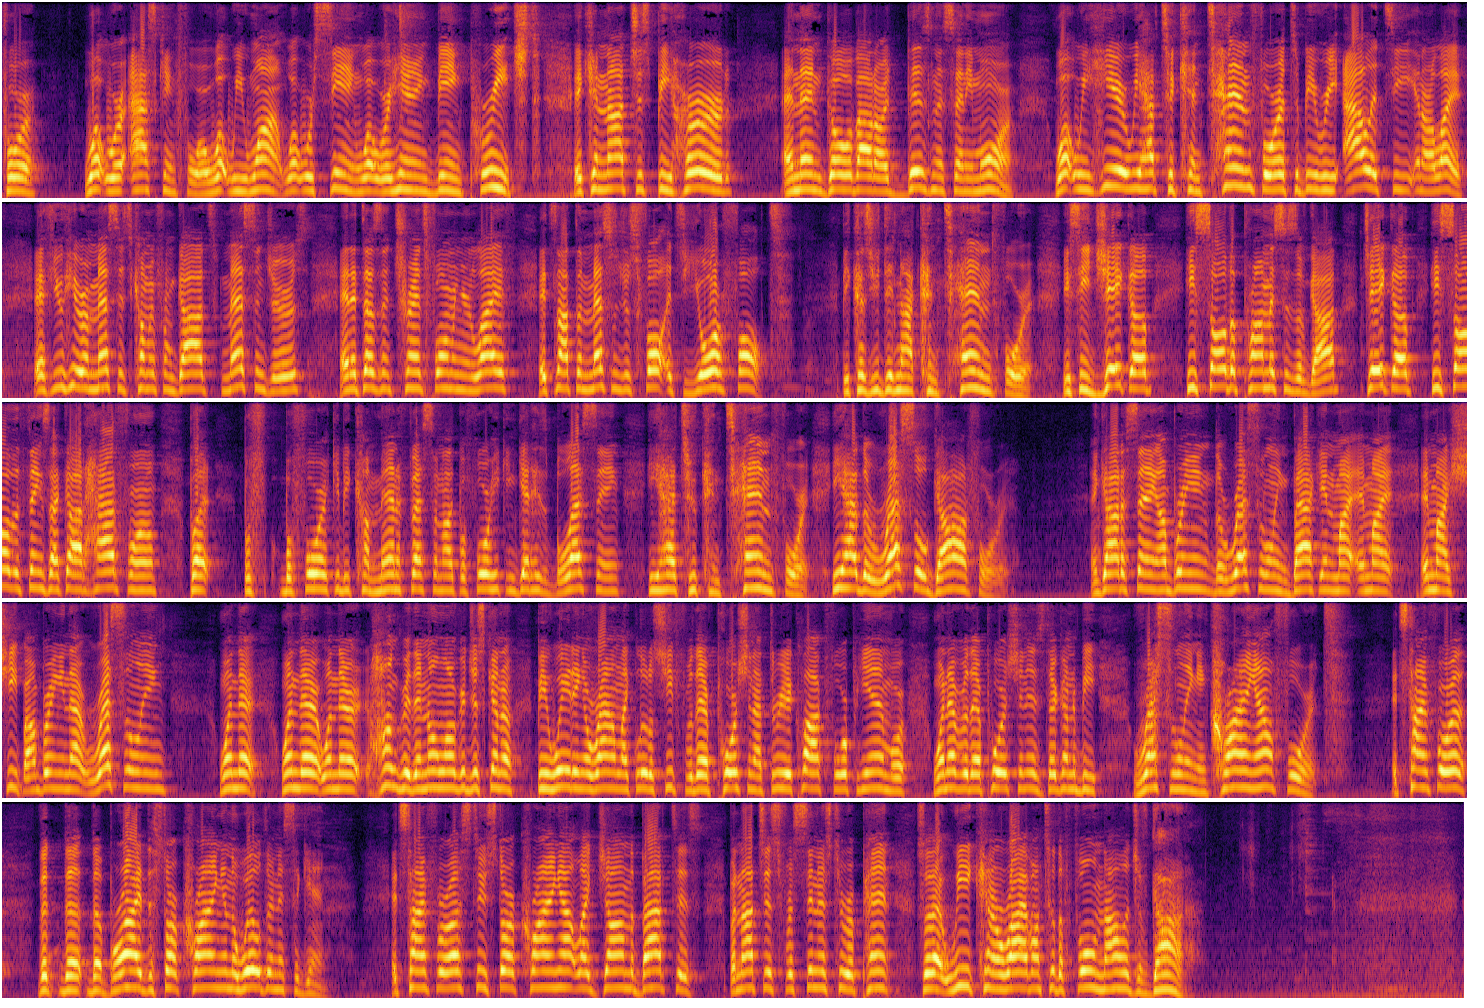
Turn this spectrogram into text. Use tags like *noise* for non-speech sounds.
for what we're asking for, what we want, what we're seeing, what we're hearing being preached. It cannot just be heard and then go about our business anymore. What we hear, we have to contend for it to be reality in our life. If you hear a message coming from God's messengers and it doesn't transform in your life, it's not the messenger's fault, it's your fault because you did not contend for it. You see, Jacob he saw the promises of God. Jacob, he saw the things that God had for him, but before it could become manifest in life, before he can get his blessing, he had to contend for it. He had to wrestle God for it. And God is saying, I'm bringing the wrestling back in my, in my, in my sheep. I'm bringing that wrestling when they're, when, they're, when they're hungry, they're no longer just to be waiting around like little sheep for their portion at 3 o'clock, 4 p.m., or whenever their portion is. They're to be wrestling and crying out for it. It's time for the, the, the bride to start crying in the wilderness again. It's time for us to start crying out like John the Baptist, but not just for sinners to repent, so that we can arrive unto the full knowledge of God.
